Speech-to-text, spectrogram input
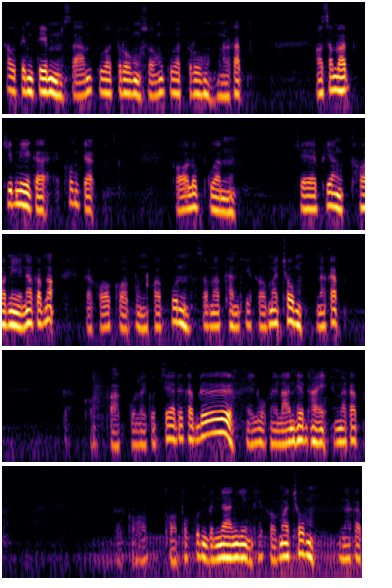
เข้าเต็มเต็มๆสามตัวตรงสองตัวตรงนะครับ เอาสำหรับคลิปนี้ก็คงจะขอรบกวนแชร์เพียงทอนี้นะครับเนาะก็ขอขอบคุณขอบคุณสำหรับท่านที่เขามาชมนะครับก็ขอฝากกดไลค์กดแชร์ด้วยครับเด้อให้ลูกให้หลานเฮ็ดให้นะครับก็ขอขอบพระคุณเป็นอย่างยิ่งที่เขามาชมนะครับ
